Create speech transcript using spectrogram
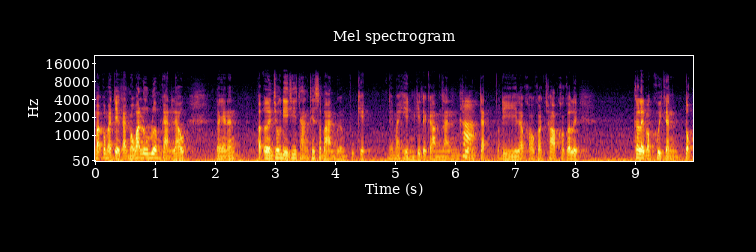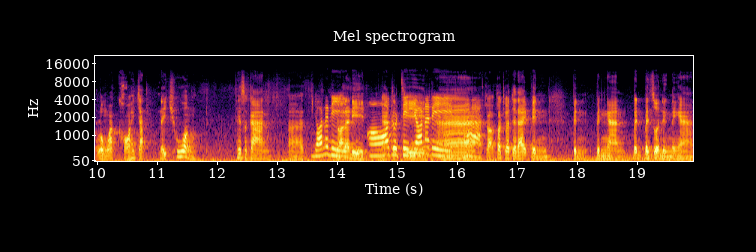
มาก็มาเจอกันมาวาดรูปร่วมกันแล้วหลังจากนั้นเผอิญโชคดีที่ทางเทศบาลเมืองภูเก็ตได้มาเห็นกิจกรรมนั้นค่ะช่วงจัดพอดีแล้วเขาก็ชอบเขาก็เลย ก็เลยมาคุยกันตกลงว่าขอให้จัดในช่วงเทศกาลเอ่อย้อนอดีตย้อนอดีตอ๋องานตรุษจีนย้อนอดีตอ่าค่ะก็ก็ก็จะได้เป็นเป็นเป็นงานเป็นเป็นส่วนหนึ่งในงาน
